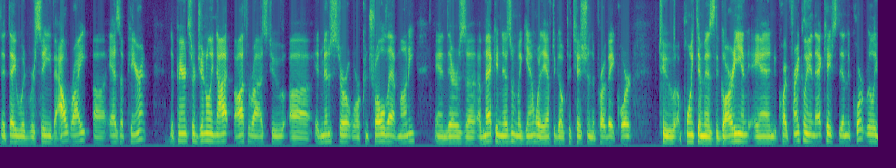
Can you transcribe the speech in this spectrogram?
that they would receive outright uh, as a parent. The parents are generally not authorized to uh, administer or control that money. And there's a, a, mechanism, again, where they have to go petition the probate court to appoint them as the guardian. And quite frankly, in that case, then the court really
